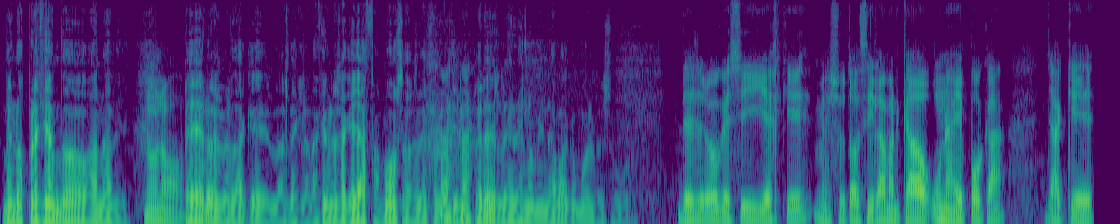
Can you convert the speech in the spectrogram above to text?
menospreciando a nadie. No, no. Pero es verdad que las declaraciones aquellas famosas de Florentino Pérez le denominaba como el Besugo. Desde luego que sí, y es que Mesut Özil ha marcado una época, ya que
